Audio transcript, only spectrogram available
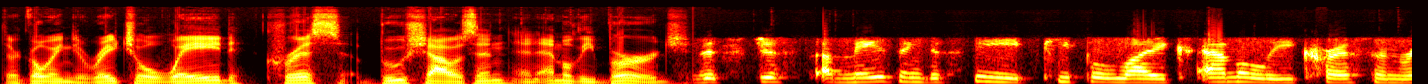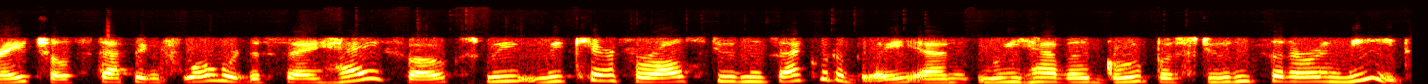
They're going to Rachel Wade, Chris Bushausen, and Emily Burge. It's just amazing to see people like Emily, Chris, and Rachel stepping forward to say, hey, folks, we, we care for all students equitably, and we have a group of students that are in need.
